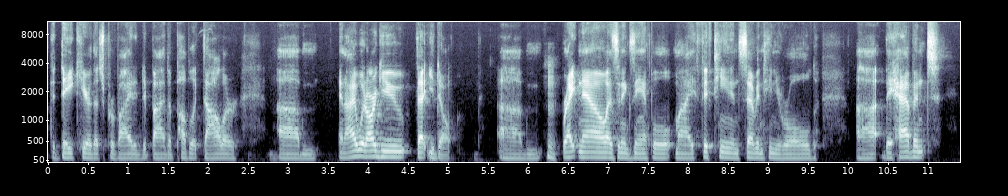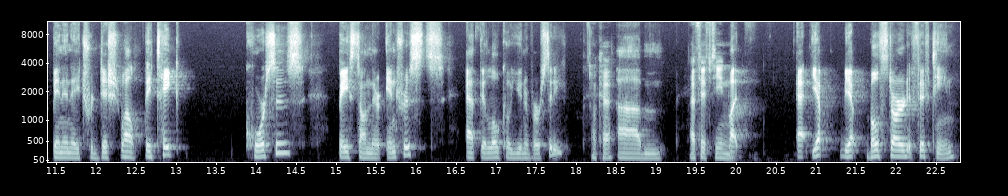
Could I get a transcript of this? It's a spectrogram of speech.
the daycare that's provided by the public dollar. Um, and I would argue that you don't. Um, hmm. Right now, as an example, my 15 and 17 year old, uh, they haven't been in a tradition. Well, they take courses based on their interests at the local university. Okay. Um, at 15. But at, yep, yep. Both started at 15.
